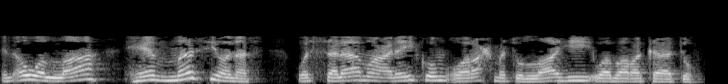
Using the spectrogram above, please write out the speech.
And O oh Allah, have mercy on us. Wassalamu alaikum wa rahmatullahi wa barakatuh.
